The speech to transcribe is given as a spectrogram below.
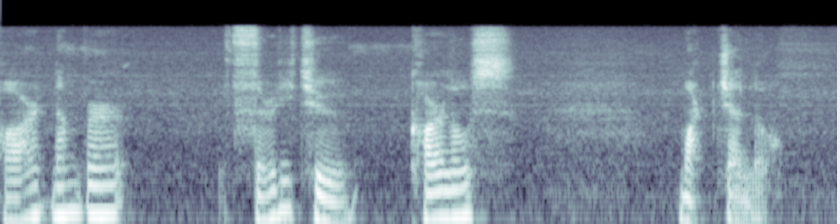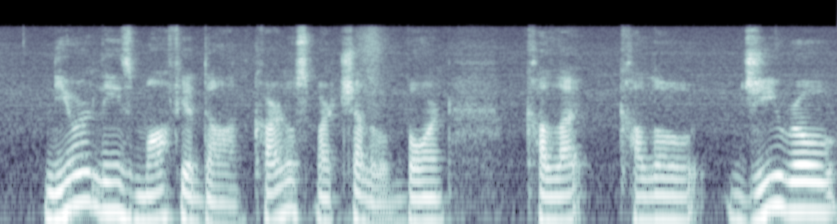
card number 32 carlos marcello. New orleans mafia don carlos marcello born Calo calogero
